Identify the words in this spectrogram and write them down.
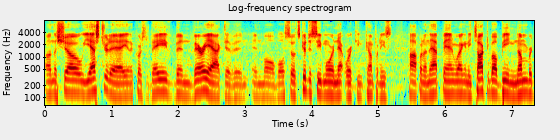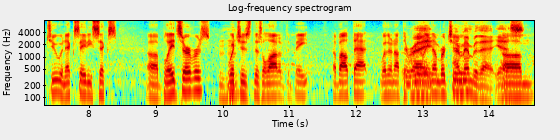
on the show yesterday, and of course they've been very active in, in mobile. So it's good to see more networking companies hopping on that bandwagon. He talked about being number two in x86 uh, blade servers, Mm-hmm. which is there's a lot of debate about that whether or not they're really number two. I remember that. Yes. Um,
